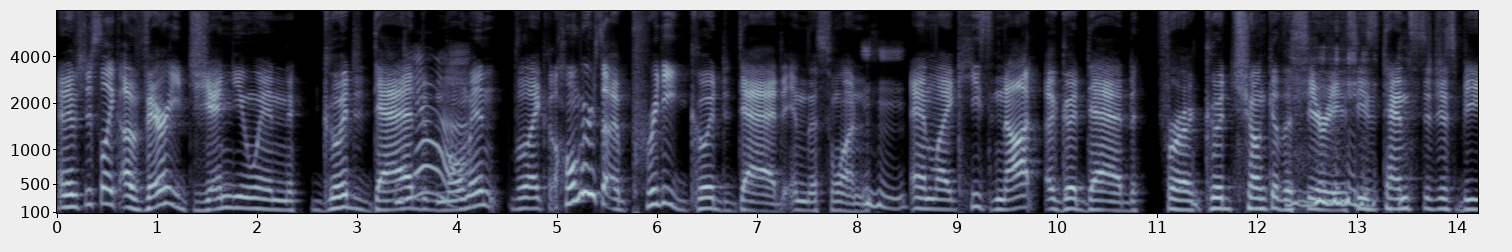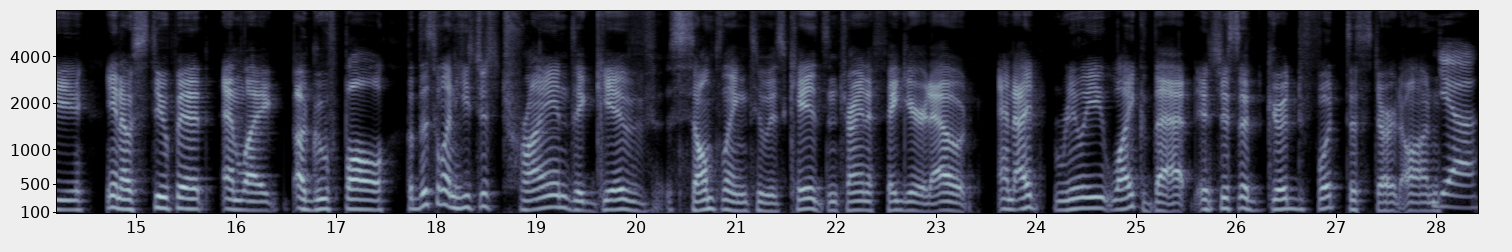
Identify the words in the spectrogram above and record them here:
And it was just like a very genuine good dad Yeah. moment. Like, Homer's a pretty good dad in this one. hmm And like, he's not a good dad for a good chunk of the series. he tends to just be, you know, stupid and like a goofball. But this one, he's just trying to give something to his kids and trying to figure it out. And I really like that. It's just a good foot to start on. Yeah,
